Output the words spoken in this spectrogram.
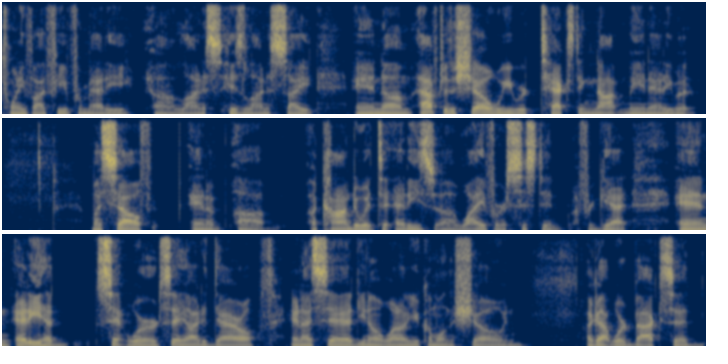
25 feet from Eddie, uh, line of, his line of sight. And um, after the show, we were texting, not me and Eddie, but myself and a, uh, a conduit to Eddie's uh, wife or assistant, I forget. And Eddie had sent word, say hi to Daryl. And I said, you know, why don't you come on the show? And I got word back, said,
